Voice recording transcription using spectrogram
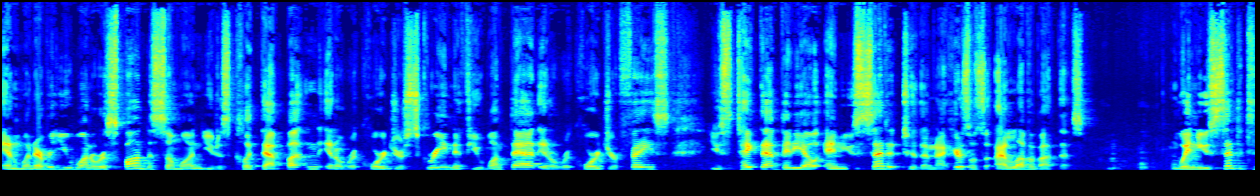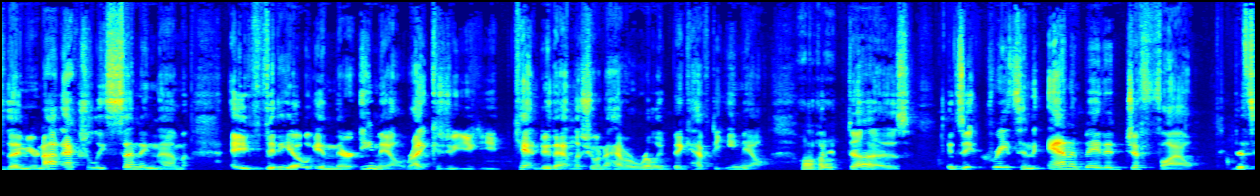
And whenever you want to respond to someone, you just click that button. It'll record your screen if you want that. It'll record your face. You take that video and you send it to them. Now, here's what I love about this. When you send it to them, you're not actually sending them a video in their email, right? Because you, you, you, can't do that unless you want to have a really big, hefty email. Uh-huh. What it does is it creates an animated GIF file that's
